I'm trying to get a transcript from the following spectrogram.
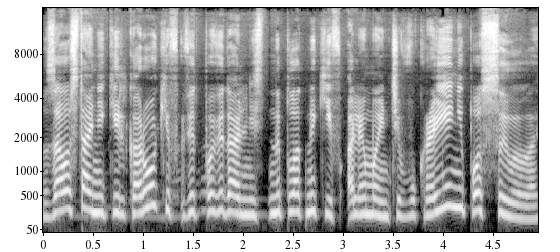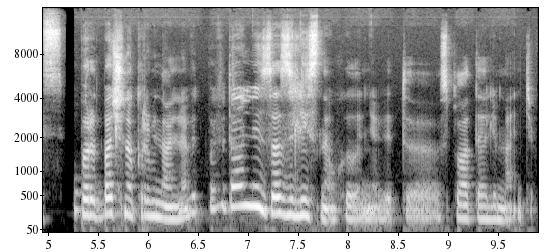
За останні кілька років відповідальність неплатників аліментів в Україні посилилась. Передбачена кримінальна відповідальність за злісне ухилення від е, сплати аліментів.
